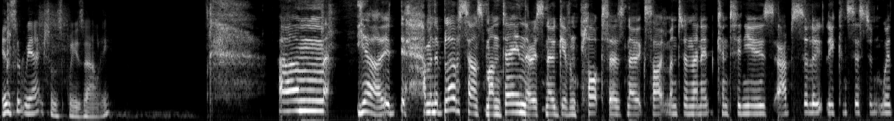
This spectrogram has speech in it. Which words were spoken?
Instant reactions, please, Ali. Um, yeah, it, I mean, the blurb sounds mundane. There is no given plot. There's no excitement, and then it continues absolutely consistent with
